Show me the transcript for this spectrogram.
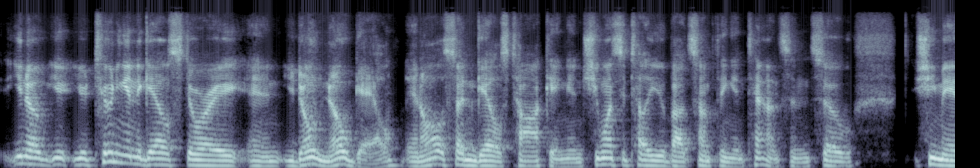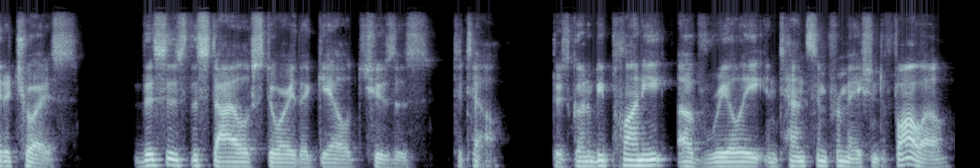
You know, you, are tuning into Gail's story and you don't know Gail, and all of a sudden Gail's talking and she wants to tell you about something intense. And so she made a choice. This is the style of story that Gail chooses to tell. There's going to be plenty of really intense information to follow.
